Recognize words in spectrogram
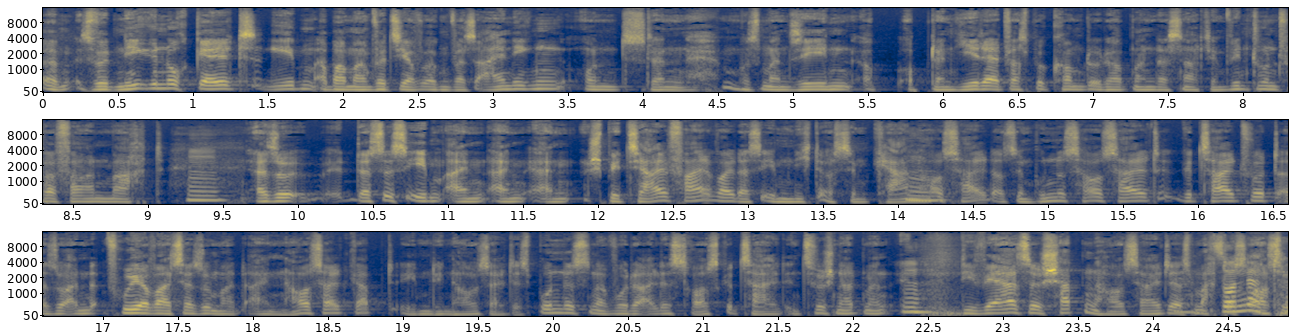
Ähm, es wird nie genug Geld geben, aber man wird sich auf irgendwas einigen und dann muss man sehen, ob, ob dann jeder etwas bekommt oder ob man das nach dem Windhundverfahren macht. Hm. Also das ist eben ein, ein, ein Spezialfall, weil das eben nicht aus dem Kernhaushalt, hm. aus dem Bundeshaushalt gezahlt wird. Also an, früher war es ja so, man hat einen Haushalt gehabt, eben den Haushalt des Bundes und da wurde alles draus gezahlt. Inzwischen hat man hm. diverse Schattenhaushalte, das macht das auch so.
